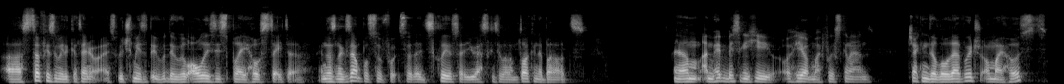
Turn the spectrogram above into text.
Uh, stuff isn't really containerized, which means that they will always display host data. And as an example, so, for, so that it's clear, so you asking what I'm talking about, um, I'm basically here, here on my first command, checking the load average on my hosts.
